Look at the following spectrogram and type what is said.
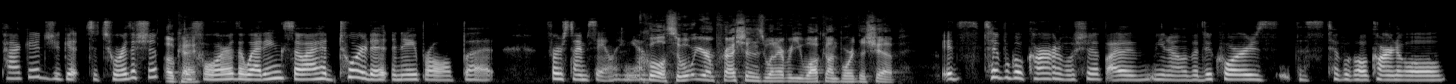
package you get to tour the ship Okay. before the wedding so i had toured it in april but first time sailing yeah Cool. So what were your impressions whenever you walk on board the ship? it's typical carnival ship. I, you know, the decor is this typical carnival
